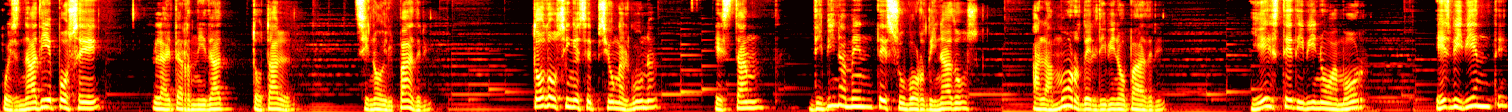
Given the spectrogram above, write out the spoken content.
pues nadie posee la eternidad total, sino el Padre. Todos sin excepción alguna están divinamente subordinados al amor del Divino Padre y este divino amor es viviente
